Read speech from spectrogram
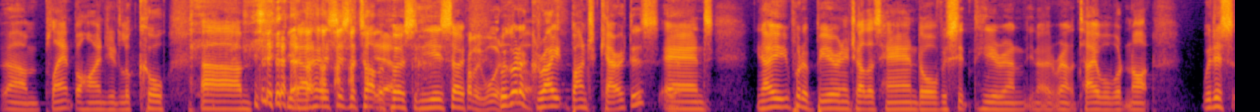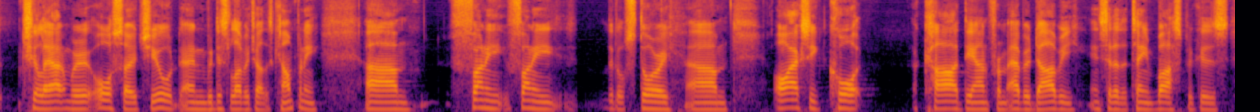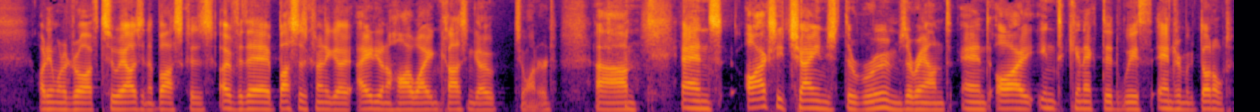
um, plant behind you to look cool. Um, you know, it's just the type of person he is. So Probably would we've got a great bunch of characters, and you know, you put a beer in each other's hand, or we sit here around, you know, around a table, whatnot. We just chill out, and we're all so chilled, and we just love each other's company. Um, funny, funny little story. Um, I actually caught a car down from Abu Dhabi instead of the team bus because I didn't want to drive two hours in a bus because over there buses can only go 80 on a highway and cars can go 200. Um, and I actually changed the rooms around and I interconnected with Andrew McDonald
